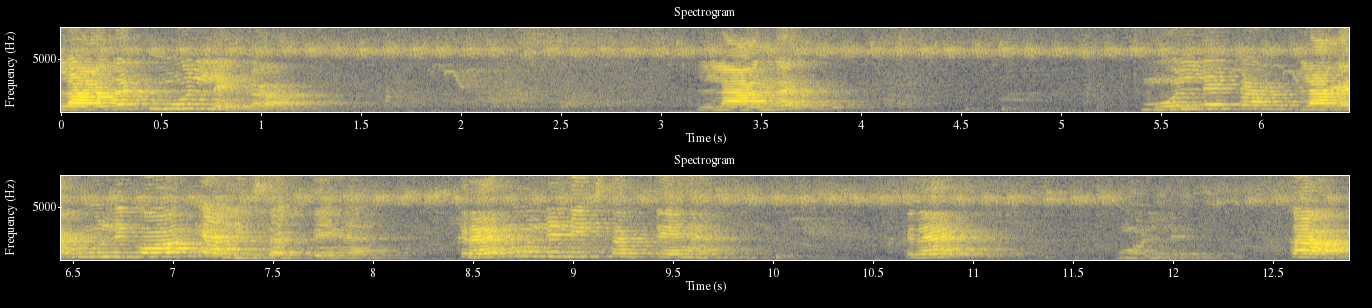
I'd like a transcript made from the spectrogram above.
लागत मूल्य का। लागत मूल्य का। लागत मूल्य को और क्या लिख सकते हैं? क्रय मूल्य लिख सकते हैं। क्रय मूल्य का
